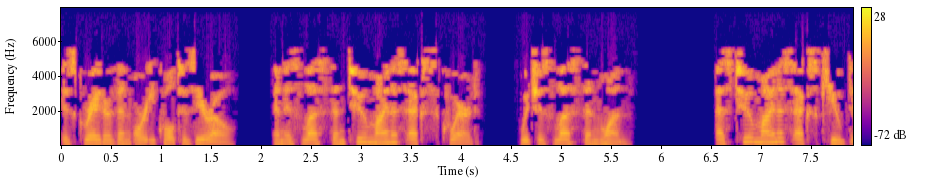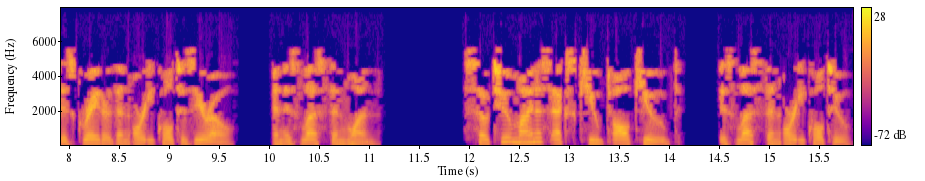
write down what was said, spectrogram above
is greater than or equal to 0, and is less than 2 minus x squared, which is less than 1. As 2 minus x cubed is greater than or equal to 0, and is less than 1. So 2 minus x cubed all cubed, is less than or equal to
